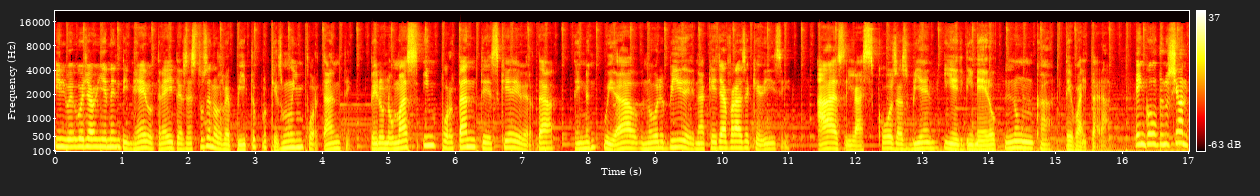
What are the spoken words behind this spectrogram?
Y luego ya viene el dinero, traders. Esto se los repito porque es muy importante. Pero lo más importante es que de verdad tengan cuidado, no olviden aquella frase que dice, haz las cosas bien y el dinero nunca te faltará. En conclusión,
